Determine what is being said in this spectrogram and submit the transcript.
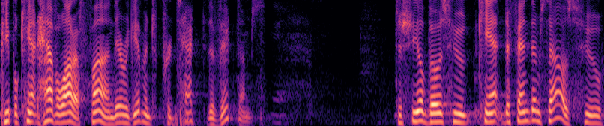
people can't have a lot of fun. They were given to protect the victims, to shield those who can't defend themselves, who,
